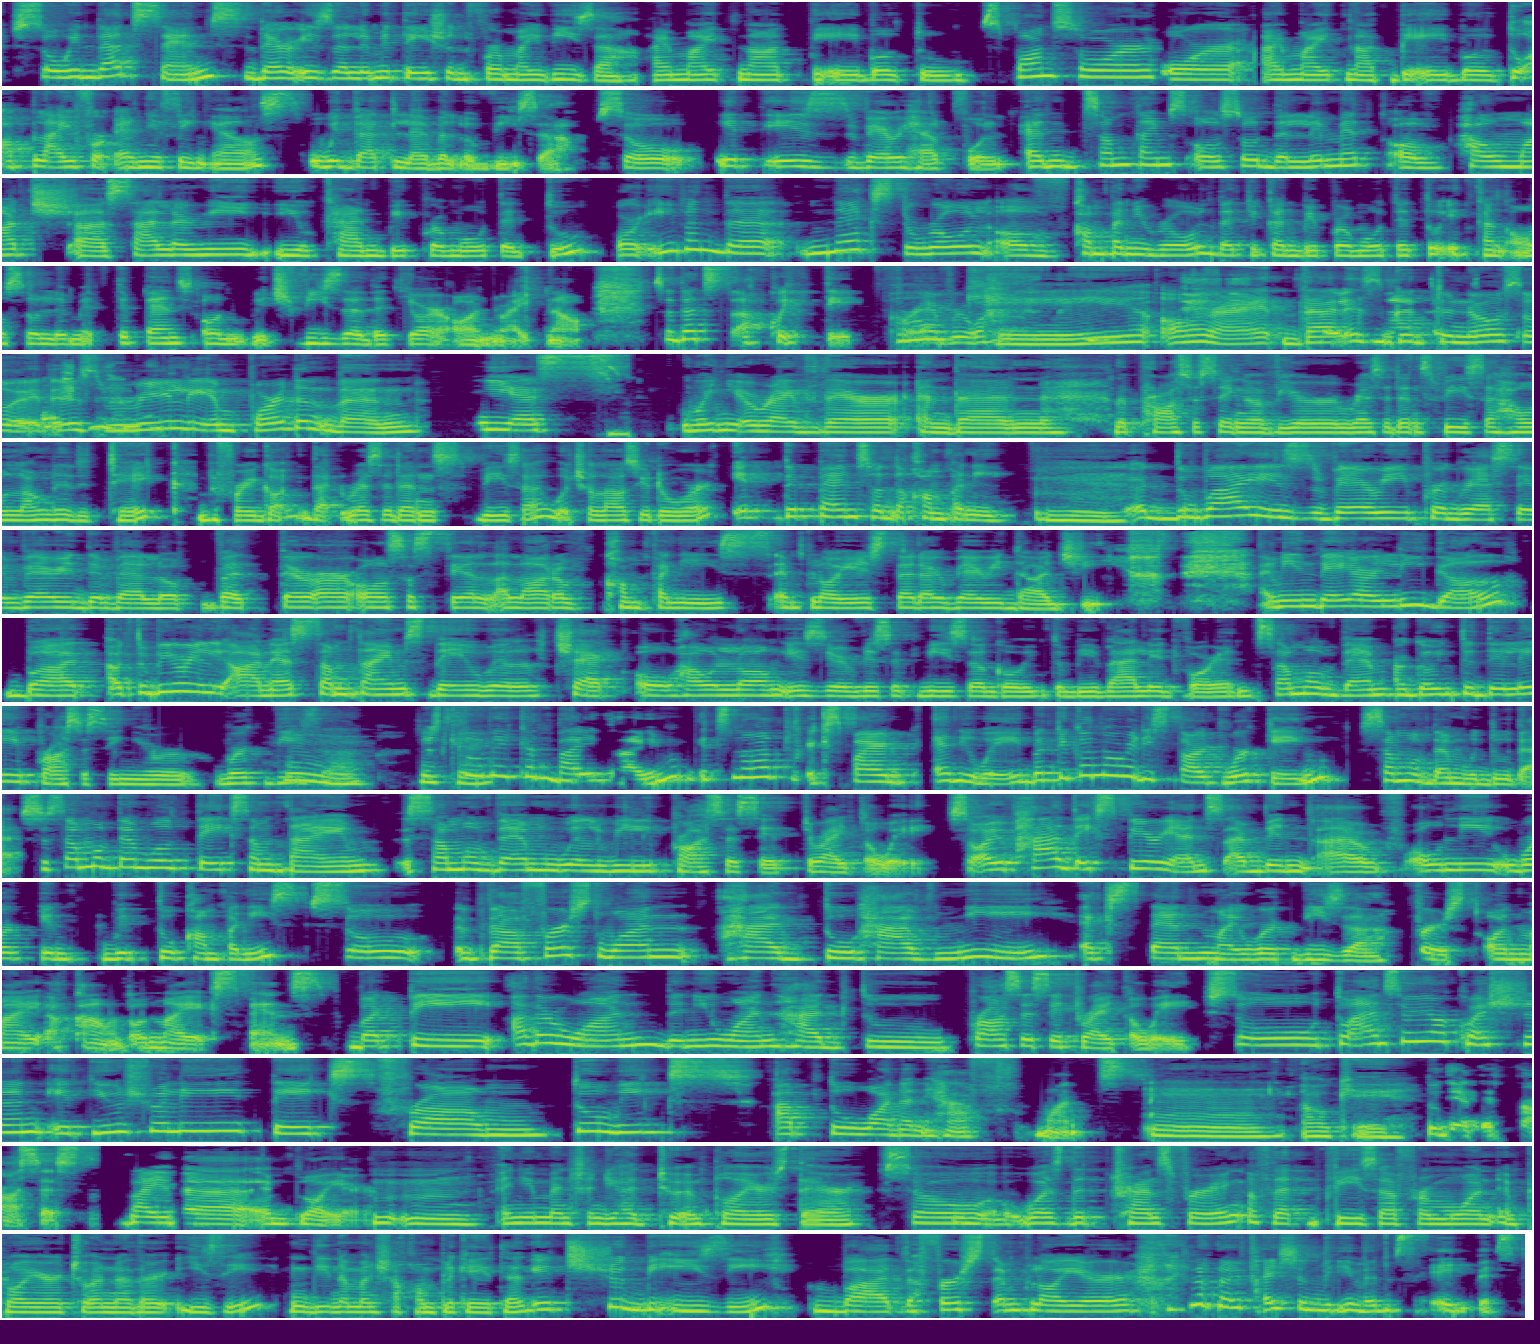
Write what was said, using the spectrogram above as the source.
So, in that sense, there is a limitation for my visa. I might not be able to sponsor, or I might not be able to apply for anything else with that level of visa. So, it is very helpful. And sometimes also the limit of how much uh, salary you can be promoted to, or even the next role of company role that you can be promoted to, it can also limit, depends on which visa that you're on right now. So, that's a quick tip for everyone. Okay, all right. That is good to know. So it is really important then. Yes. When you arrived there and then the processing of your residence visa, how long did it take before you got that residence visa, which allows you to work? It depends on the company. Mm. Uh, Dubai is very progressive, very developed, but there are also still a lot of companies, employers that are very dodgy. I mean, they are legal, but uh, to be really honest, sometimes they will check, oh, how long is your visit visa going to be valid for? And some of them are going to delay processing your work visa. Just so they can buy time. It's not expired anyway, but you can already start working. Some of them would do that. So some of them will take some time. Some of them will really process it right away. So I've had the experience. I've been, I've only worked in with two companies. So the first one had to have me extend my work visa first on my account, on my expense. But the other one, the new one, had to process it right away. So to answer your question, it usually takes from two weeks up to one and a half months Mm, okay. to get it processed by the employer. Mm-mm. And you mentioned you had two employers there. So Mm. was the transferring of that visa from one employer to another easy? Hindi naman siya complicated? It should be easy, but the first employer, I don't know if I should be even saying this.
